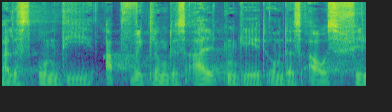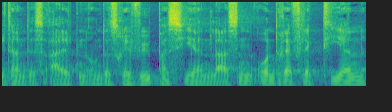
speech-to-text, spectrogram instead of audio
weil es um die Abwicklung des Alten geht, um das Ausfiltern des Alten, um das Revue passieren lassen und reflektieren,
